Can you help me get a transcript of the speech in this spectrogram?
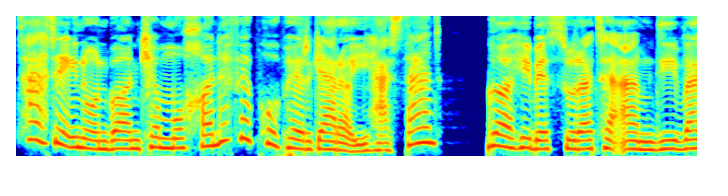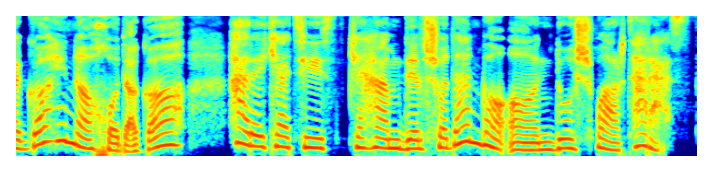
تحت این عنوان که مخالف پوپرگرایی هستند گاهی به صورت عمدی و گاهی ناخداگاه حرکتی است که همدل شدن با آن دشوارتر است.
